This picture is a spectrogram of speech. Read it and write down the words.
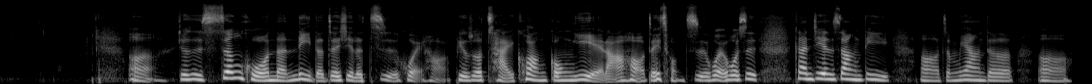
嗯，就是生活能力的这些的智慧哈，比如说采矿工业啦哈，这种智慧，或是看见上帝呃怎么样的呃。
